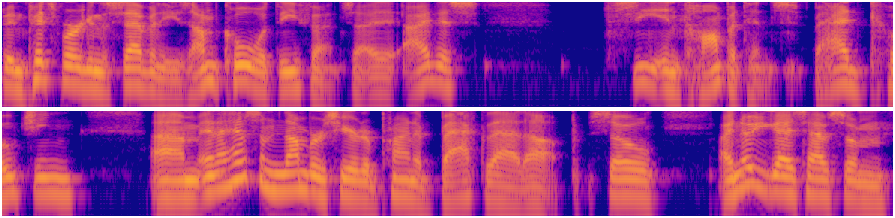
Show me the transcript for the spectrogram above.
in Pittsburgh in the '70s. I'm cool with defense. I I just see incompetence, bad coaching, um, and I have some numbers here to kind of back that up. So I know you guys have some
